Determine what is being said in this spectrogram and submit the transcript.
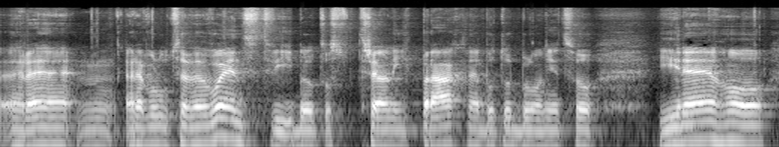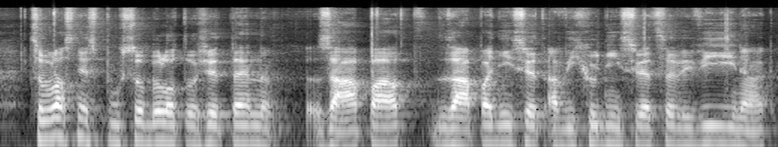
re, revoluce ve vojenství? Byl to střelný prach nebo to bylo něco jiného? Co vlastně způsobilo to, že ten západ, západní svět a východní svět se vyvíjí jinak?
